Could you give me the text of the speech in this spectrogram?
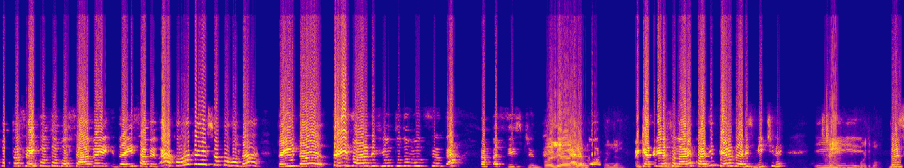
pra passar enquanto almoçava e daí, sabe, ah, coloca aí só pra rodar. Daí dá três horas de filme, todo mundo sentado assistindo. Olhando, Cara, olhando. Porque a trilha sonora é quase inteira do Aerosmith, né? E Sim, muito bom. Bruce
